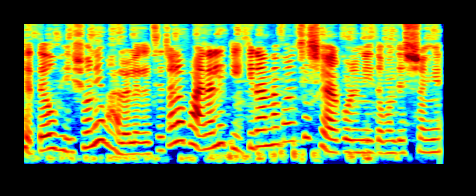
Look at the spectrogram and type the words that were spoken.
খেতেও ভীষণই ভালো লেগেছে। চলো ফাইনালি কী কী রান্না করেছি শেয়ার করে নিই তোমাদের সঙ্গে।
